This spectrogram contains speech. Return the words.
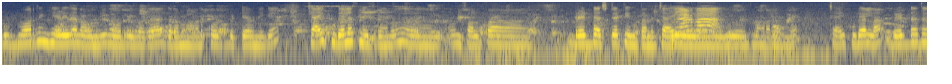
ಗುಡ್ ಮಾರ್ನಿಂಗ್ ಹೇಳಿದಾನೆ ಅವನಿಗೆ. ನೋಡ್ರಿ, ಇವಾಗ ಗರಂ ಮಾಡಿಕೊಟ್ಬಿಟ್ಟೆ ಅವನಿಗೆ. ಚಾಯ್ ಕುಡಿಯಲ್ಲ ಸ್ನೇಹಿತರೆ ಅವನು. ಒಂದು ಸ್ವಲ್ಪ ಬ್ರೆಡ್ ಅಷ್ಟೇ ತಿಂತಾನೆ. ಚಾಯ್ ಯೂಸ್ ಮಾಡಲ್ಲ ಅವನು. ಚಾಯ್ ಕುಡಿಯಲ್ಲ. ಬ್ರೆಡ್ ಅದು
